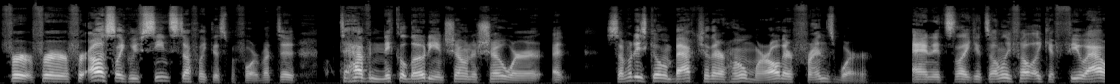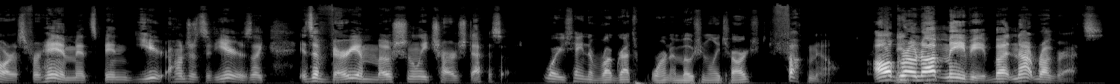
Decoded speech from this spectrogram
for for for us, like we've seen stuff like this before, but to to have a Nickelodeon showing a show where uh, somebody's going back to their home where all their friends were. And it's like it's only felt like a few hours for him. It's been year, hundreds of years. Like it's a very emotionally charged episode. Were you saying the Rugrats weren't emotionally charged? Fuck no. All grown up, maybe, but not Rugrats.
